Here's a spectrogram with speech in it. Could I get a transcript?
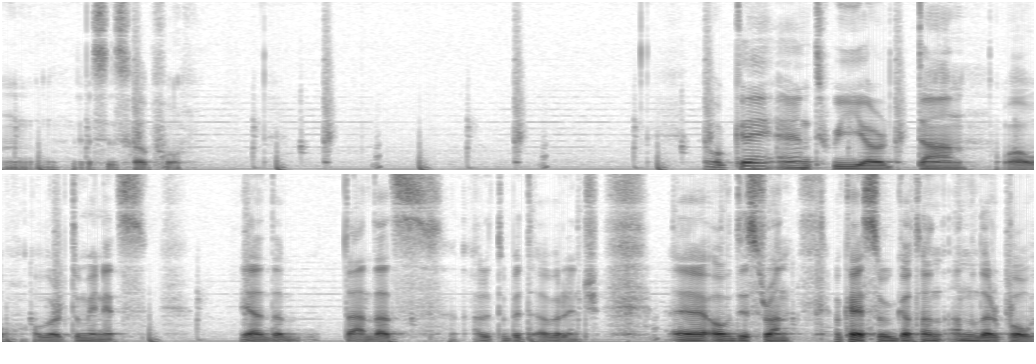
Mm, this is helpful. Okay, and we are done. Wow, over two minutes. Yeah, the that, that's a little bit average uh, of this run. Okay, so we got an, another po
